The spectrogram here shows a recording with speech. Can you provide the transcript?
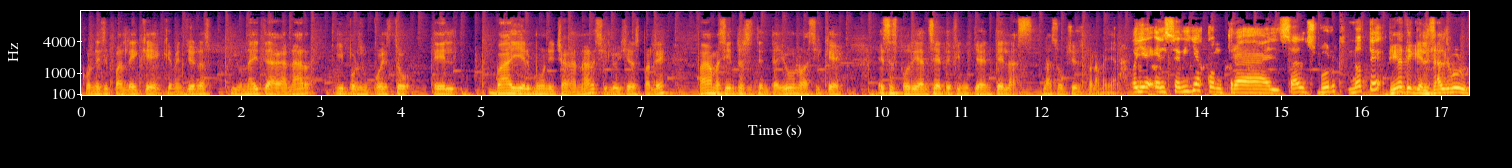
con ese parlay que, que mencionas, United a ganar y por supuesto el Bayern Múnich a ganar, si lo hicieras parlay, paga más 171, así que esas podrían ser definitivamente las, las opciones para mañana. Oye, el Sevilla contra el Salzburg, ¿no te...? Fíjate que el Salzburg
